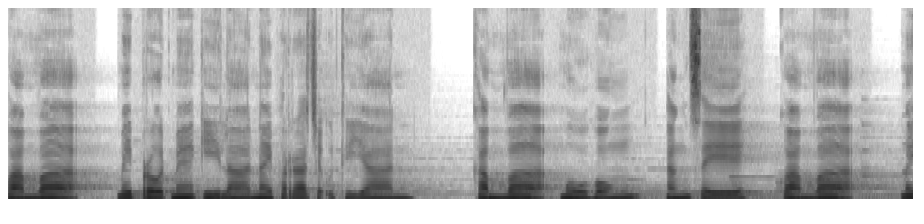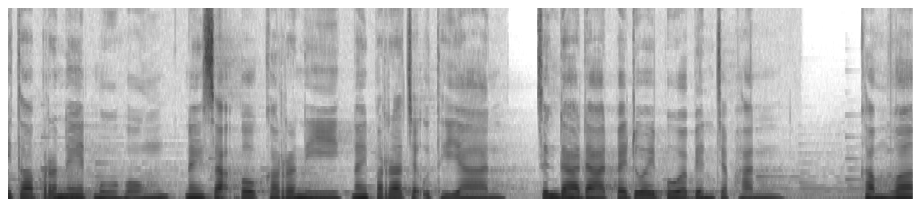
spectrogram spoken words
ความว่าไม่โปรดแม้กีฬาในพระราชอุทยานคำว่า หมู่หง หังเส ความว่า ไม่ทอดพระเนตรหมู่หง ในสะโบกกรณีในพระราชอุทยาน ซึ่งดาดาดไปด้วยบัวเบญจพรรณคำว่า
